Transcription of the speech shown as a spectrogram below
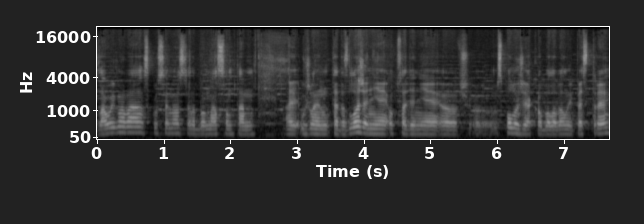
zaujímavá skúsenosť, lebo mal som tam aj už len teda zloženie, obsadenie e, spolužiakov bolo veľmi pestré.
